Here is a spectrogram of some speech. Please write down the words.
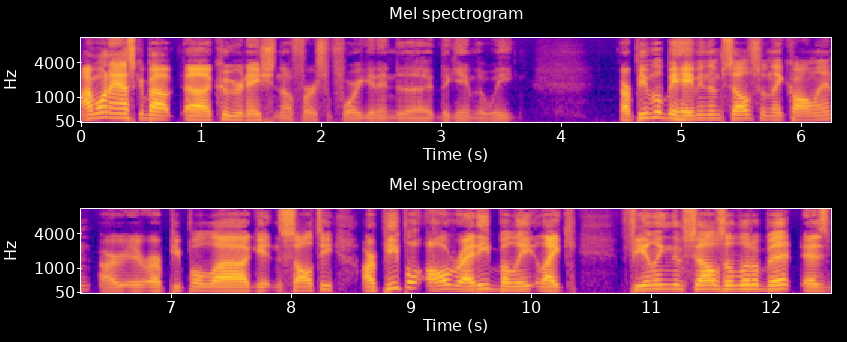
I want to ask about uh, Cougar Nation though first before we get into the, the game of the week. Are people behaving themselves when they call in? Are are people uh, getting salty? Are people already believe like feeling themselves a little bit as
